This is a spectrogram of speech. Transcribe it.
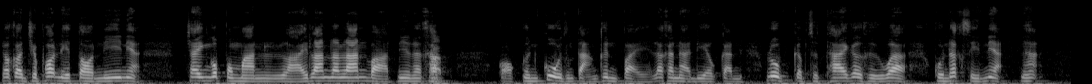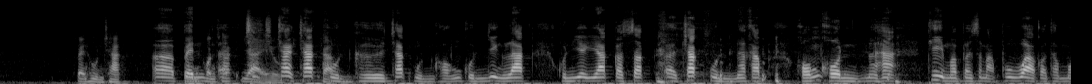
แล้วก็เฉพาะในตอนนี้เนี่ยใช้งบประมาณหลายล้านล้านล้านบาทเนี่ยนะครัครับบกออกเงินกู้ต่างๆขึ้นไป และขณะเดียวกัน รูปกับสุดท้ายก็คือว่าคุณทักษิณเนี่ยนะฮะเป็นหุ่นชักเอ่อเป็นเป็นคนชักใหญ่อยู่ชักชักครับหุ่นคือชักหุ่นของคุณยิ่งรักษณ์คุณยิ่งยักษ์ก็ซักเอ่อชักหุ่นนะครับของคนนะฮะ ที่มาเป็นสมัครผู้ว่ากทม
